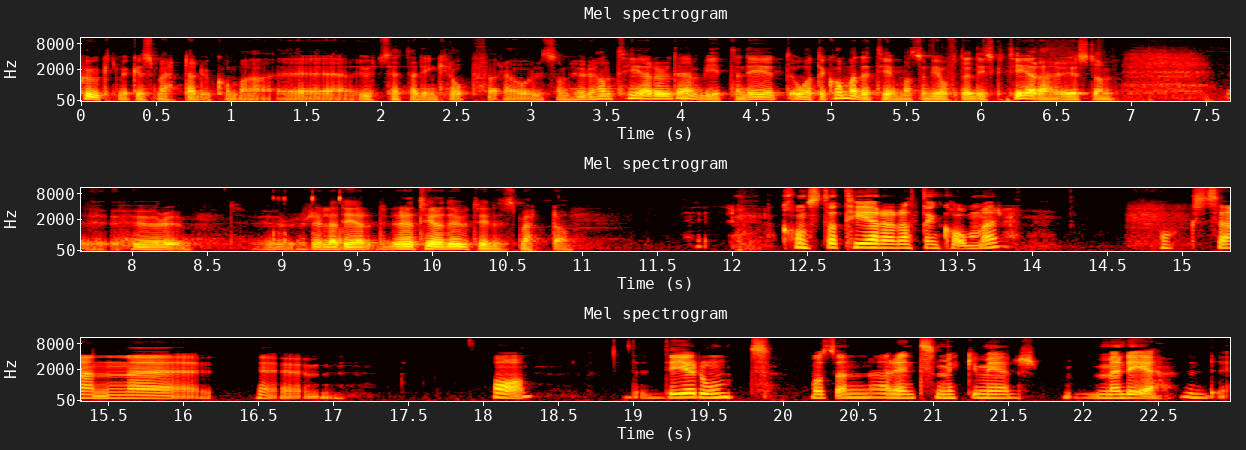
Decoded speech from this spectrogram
sjukt mycket smärta du kommer eh, utsätta din kropp för. Och liksom, hur hanterar du den biten? Det är ett återkommande tema som vi ofta diskuterar här just om eh, hur, hur relaterar, relaterar du till smärta? konstaterar att den kommer. Och sen, eh, eh, ja, det- gör ont. Och sen är det inte så mycket mer med det. Det-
